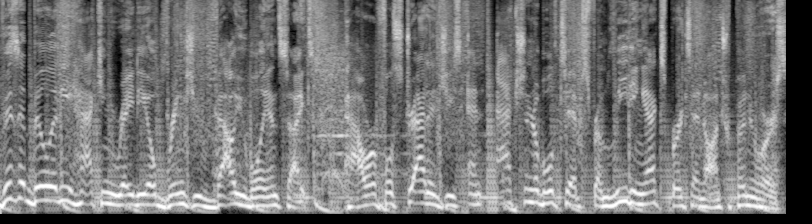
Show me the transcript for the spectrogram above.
Visibility Hacking Radio brings you valuable insights, powerful strategies, and actionable tips from leading experts and entrepreneurs.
